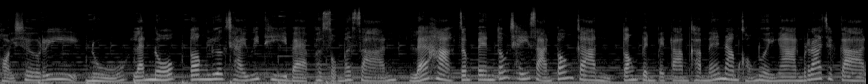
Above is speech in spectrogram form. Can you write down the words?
หอยเชอรี่ หนู และนก ต้องเลือกใช้วิธีแบบผสมผสาน และหากจำเป็นต้องใช้สารป้องกัน ต้องเป็นไปตามคำแนะนำของหน่วยงานราชการ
